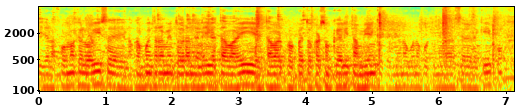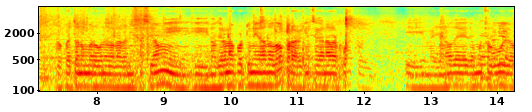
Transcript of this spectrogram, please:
y de la forma que lo hice, en los campos de entrenamiento de Grande Liga estaba ahí, estaba el prospecto Carson Kelly también, que tenía una buena oportunidad de hacer el equipo, prospecto número uno de la organización y, nos dieron la oportunidad los dos para ver quién se ganaba el puesto y, me llenó de, mucho orgullo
